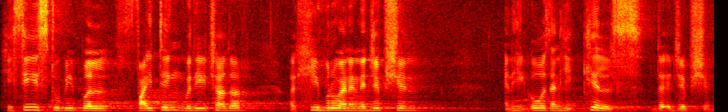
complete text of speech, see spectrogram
He sees two people fighting with each other, a Hebrew and an Egyptian, and he goes and he kills the Egyptian.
